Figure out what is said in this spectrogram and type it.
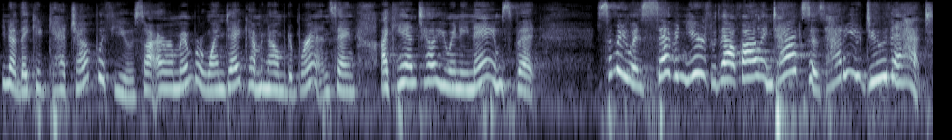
you know, they could catch up with you. So I remember one day coming home to Brent and saying, I can't tell you any names, but somebody went seven years without filing taxes. How do you do that?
